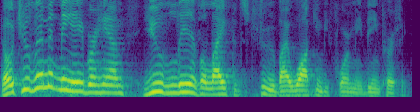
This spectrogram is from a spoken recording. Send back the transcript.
Don't you limit me, Abraham. You live a life that's true by walking before me, being perfect.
